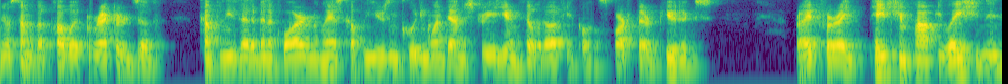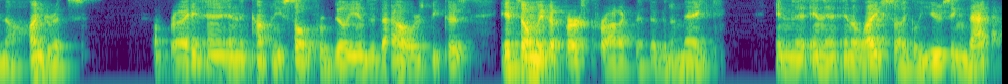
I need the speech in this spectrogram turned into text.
you know some of the public records of companies that have been acquired in the last couple of years, including one down the street here in Philadelphia called Spark Therapeutics, right? For a patient population in the hundreds, right? And, and the company sold for billions of dollars because it's only the first product that they're going to make in a, in, a, in a life cycle using that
